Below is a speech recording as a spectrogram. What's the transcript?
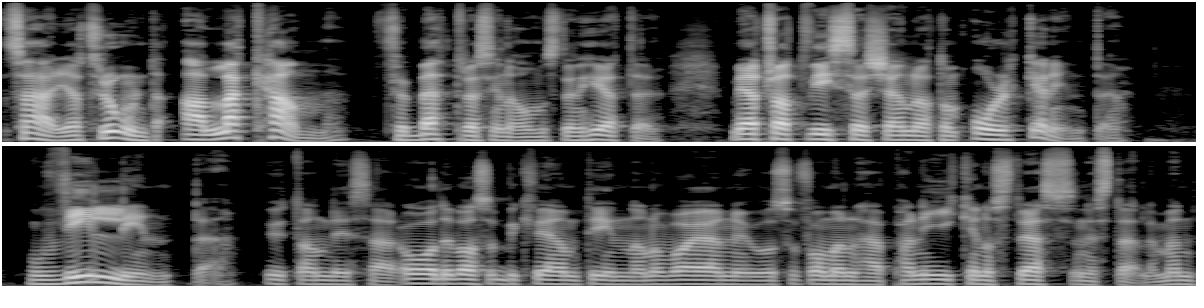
så här, jag tror inte alla kan förbättra sina omständigheter. Men jag tror att vissa känner att de orkar inte och vill inte. Utan det är så här, åh det var så bekvämt innan och vad är jag nu? Och så får man den här paniken och stressen istället. Men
